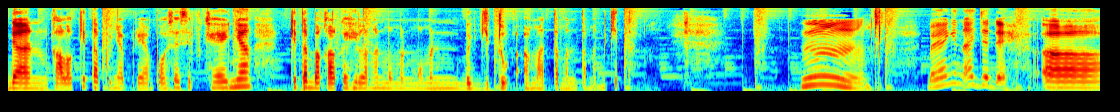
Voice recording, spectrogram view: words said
Dan kalau kita punya pria yang posesif, kayaknya kita bakal kehilangan momen-momen begitu sama teman-teman kita. Hmm, bayangin aja deh, uh,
